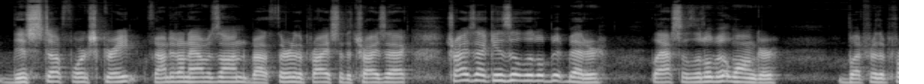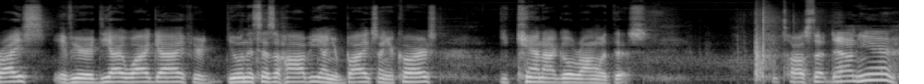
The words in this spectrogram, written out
this stuff works great. Found it on Amazon, about a third of the price of the Trizact. Trizact is a little bit better, lasts a little bit longer. But for the price, if you're a DIY guy, if you're doing this as a hobby on your bikes, on your cars, you cannot go wrong with this. I'll toss that down here.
